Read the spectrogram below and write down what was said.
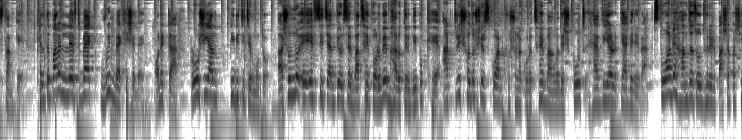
ইসলামকে। খেলতে পারেন লেফট ব্যাক উইন ব্যাক হিসেবে। অনেকটা ক্রোশিয়ান পিরিচিচের মতো। আসন্ন এএফসি চ্যাম্পিয়ন্সের বাছাই পর্বে ভারতের বিপক্ষে আটত্রিশ সদস্যের স্কোয়াড ঘোষণা করেছে বাংলাদেশ কোচ হ্যাভিয়ার ক্যাবেরেরা। স্কোয়াডে হামজা চৌধুরীর পাশাপাশি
